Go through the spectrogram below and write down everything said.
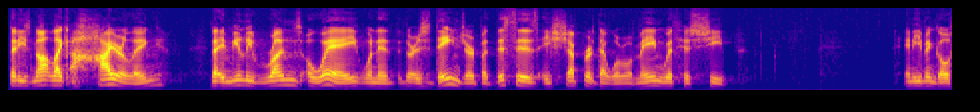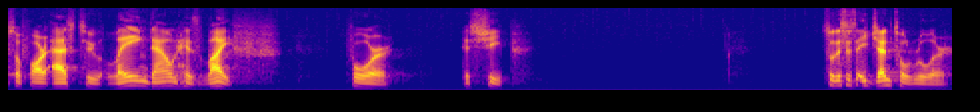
That he's not like a hireling that immediately runs away when it, there is danger, but this is a shepherd that will remain with his sheep and even go so far as to laying down his life for his sheep. So, this is a gentle ruler.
